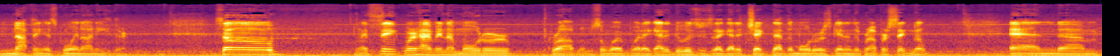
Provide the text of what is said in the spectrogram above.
nothing is going on either. So I think we're having a motor problem. So what, what I got to do is I got to check that the motor is getting the proper signal and um,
